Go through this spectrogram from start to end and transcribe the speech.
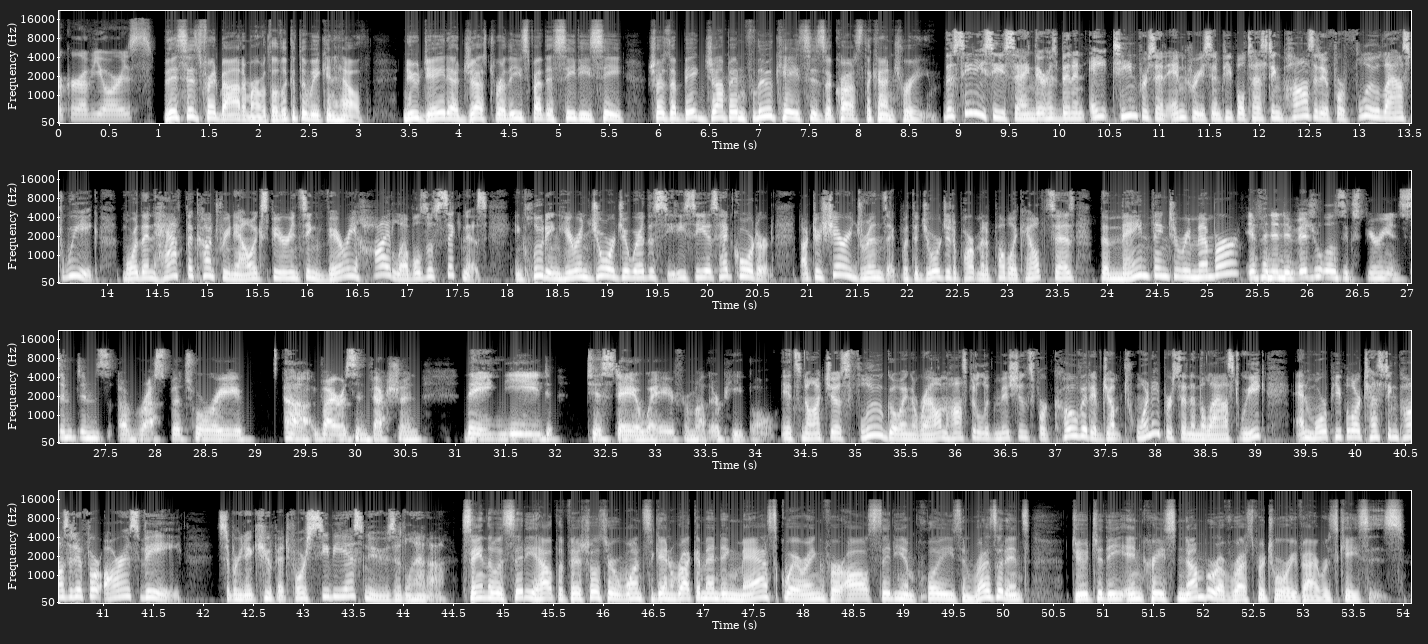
of yours. This is Fred Bottomer with a look at the week in health. New data just released by the CDC shows a big jump in flu cases across the country. The CDC is saying there has been an 18% increase in people testing positive for flu last week. More than half the country now experiencing very high levels of sickness, including here in Georgia where the CDC is headquartered. Dr. Cherie Drenzek with the Georgia Department of Public Health says the main thing to remember if an individual has experienced symptoms of respiratory uh, virus infection, they need to stay away from other people. It's not just flu going around. Hospital admissions for COVID have jumped 20% in the last week, and more people are testing positive for RSV. Sabrina Cupit for CBS News, Atlanta. St. Louis City health officials are once again recommending mask wearing for all city employees and residents due to the increased number of respiratory virus cases.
